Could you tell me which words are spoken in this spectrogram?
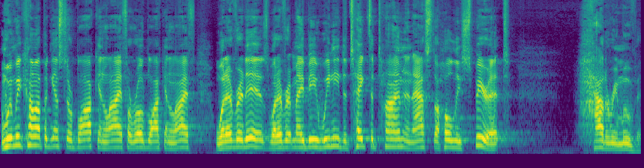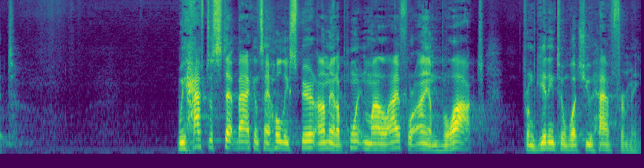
And when we come up against a block in life, a roadblock in life, whatever it is, whatever it may be, we need to take the time and ask the Holy Spirit how to remove it. We have to step back and say, Holy Spirit, I'm at a point in my life where I am blocked from getting to what you have for me.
